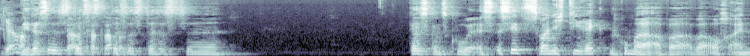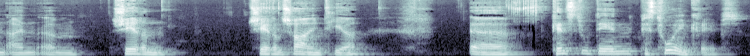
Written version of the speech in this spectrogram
Ja, nee, das ist, ja, das, ist das ist, das ist, äh, das ist ganz cool. Es ist jetzt zwar nicht direkt ein Hummer, aber, aber auch ein, ein ähm, Scheren, Scherenschalentier. Äh, kennst du den Pistolenkrebs?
